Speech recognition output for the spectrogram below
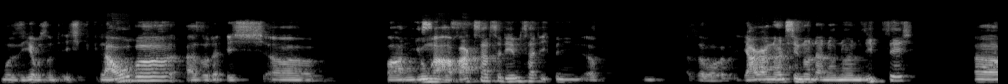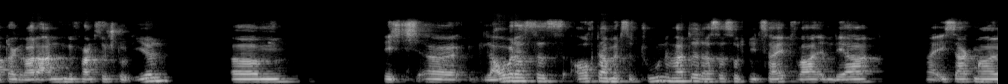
Museums. Und ich glaube, also ich äh, war ein junger Erwachsener zu dem Zeit. Ich bin äh, also Jahrgang 1979, äh, habe da gerade angefangen zu studieren. Ähm, ich äh, glaube, dass das auch damit zu tun hatte, dass das so die Zeit war, in der ich sag mal,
